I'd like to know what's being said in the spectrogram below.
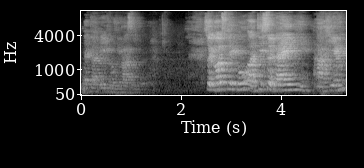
they've done evil in the eyes of the Lord. So God's people are disobeying uh, him,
